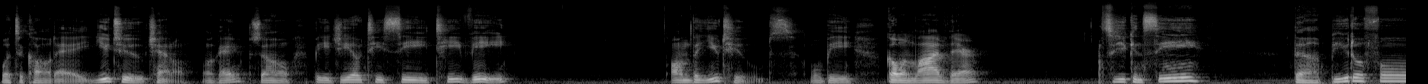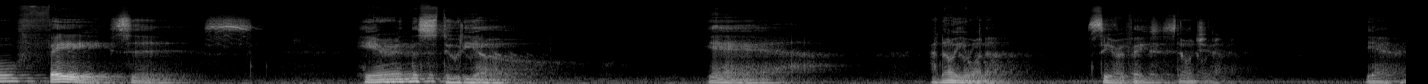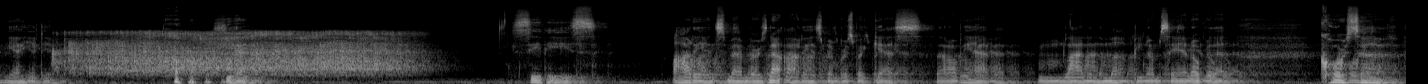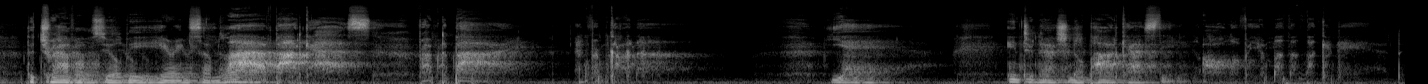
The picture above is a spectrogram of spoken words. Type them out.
what's it called? A YouTube channel. Okay, so be GOTC TV on the YouTubes. We'll be going live there, so you can see the beautiful faces here in the studio. Yeah. I know you want to see our faces, don't you? Yeah, yeah, you do. yeah. See these audience members, not audience members, but guests that I'll be having, mm, lining them up, you know what I'm saying? Over the course of the travels, you'll be hearing some live podcasts from Dubai and from Ghana. Yeah. International podcasting all over your motherfucking head.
